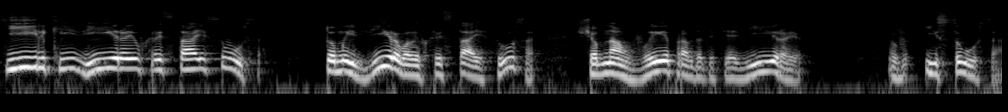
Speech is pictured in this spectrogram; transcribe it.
тільки вірою в Христа Ісуса, то ми вірували в Христа Ісуса, щоб нам виправдатися вірою в Ісуса,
